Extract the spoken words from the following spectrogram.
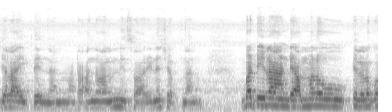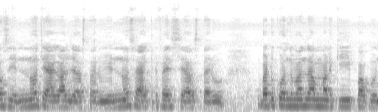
ఇలా అయిపోయింది అనమాట అందువల్ల నేను సారీనే చెప్తున్నాను. బట్ ఇలా అండి అమ్మలు పిల్లల కోసం ఎన్నో త్యాగాలు చేస్తారు ఎన్నో సాక్రిఫైస్ చేస్తారు. బట్ కొంతమంది అమ్మలకి పాపం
